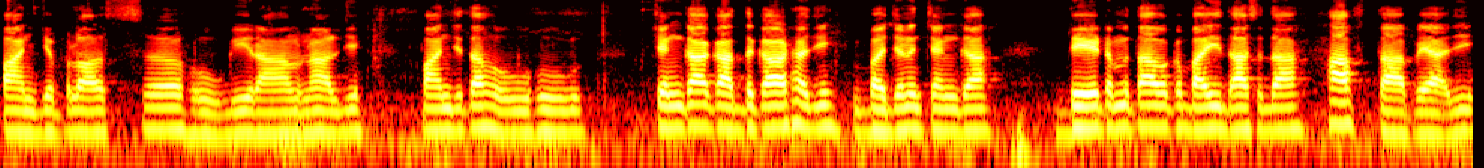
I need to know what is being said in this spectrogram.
5 ਪਲੱਸ ਹੋਊਗੀ ਆਰਾਮ ਨਾਲ ਜੀ। 5 ਤਾਂ ਹੋਊ ਹੋਊ। ਚੰਗਾ ਕੱਦ ਕਾਠ ਆ ਜੀ ਵਜਨ ਚੰਗਾ। ਡੇਟ ਮੁਤਾਬਕ ਬਾਈ ਦੱਸਦਾ ਹਫਤਾ ਪਿਆ ਜੀ।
